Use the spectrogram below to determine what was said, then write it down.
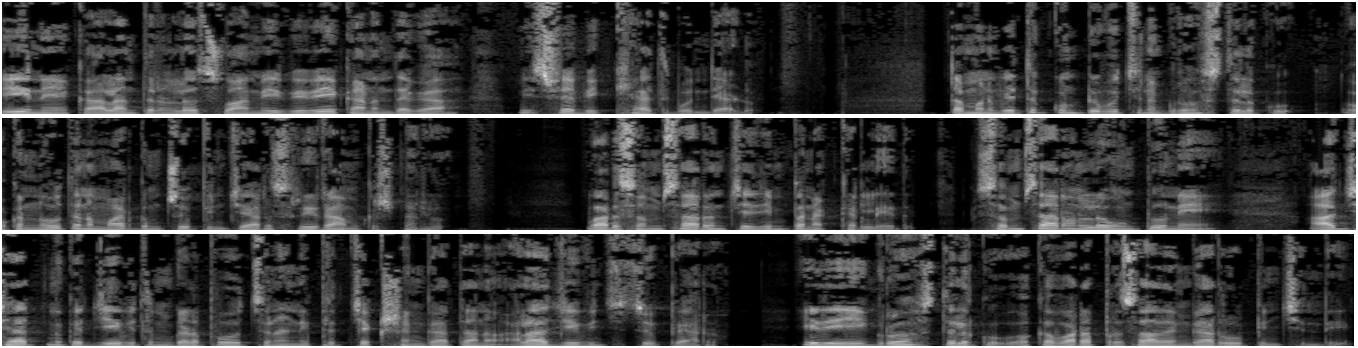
ఈయనే కాలాంతరంలో స్వామి వివేకానందగా విశ్వవిఖ్యాతి పొందాడు. తమను వెతుక్కుంటూ వచ్చిన గృహస్థులకు ఒక నూతన మార్గం చూపించారు శ్రీరామకృష్ణులు. వారు సంసారం చెజింపనక్కర్లేదు సంసారంలో ఉంటూనే ఆధ్యాత్మిక జీవితం గడపవచ్చునని ప్రత్యక్షంగా తాను అలా జీవించి చూపారు. ఇది గృహస్థులకు ఒక వరప్రసాదంగా రూపించింది.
